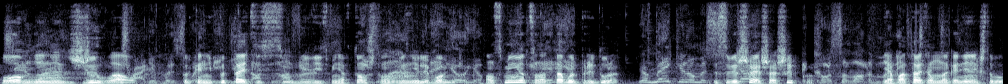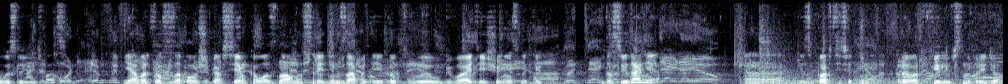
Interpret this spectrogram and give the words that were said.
он мне не Джи Лау. Только не пытайтесь убедить меня в том, что вы не любовники. Он смеется над тобой, придурок. Ты совершаешь ошибку. Я потратил много денег, чтобы выследить вас. Я обратился за помощью ко всем, кого знал на Среднем Западе, и тут вы убиваете еще нескольких. До свидания. Э, избавьтесь от него. Тревор Филлипс не придет.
